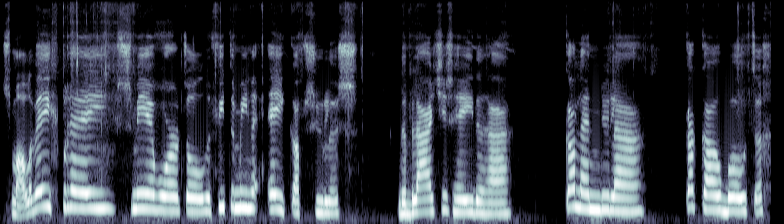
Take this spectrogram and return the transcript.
Smalle weegbree, smeerwortel, de vitamine E-capsules, de blaadjes hedera, calendula, cacaoboter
